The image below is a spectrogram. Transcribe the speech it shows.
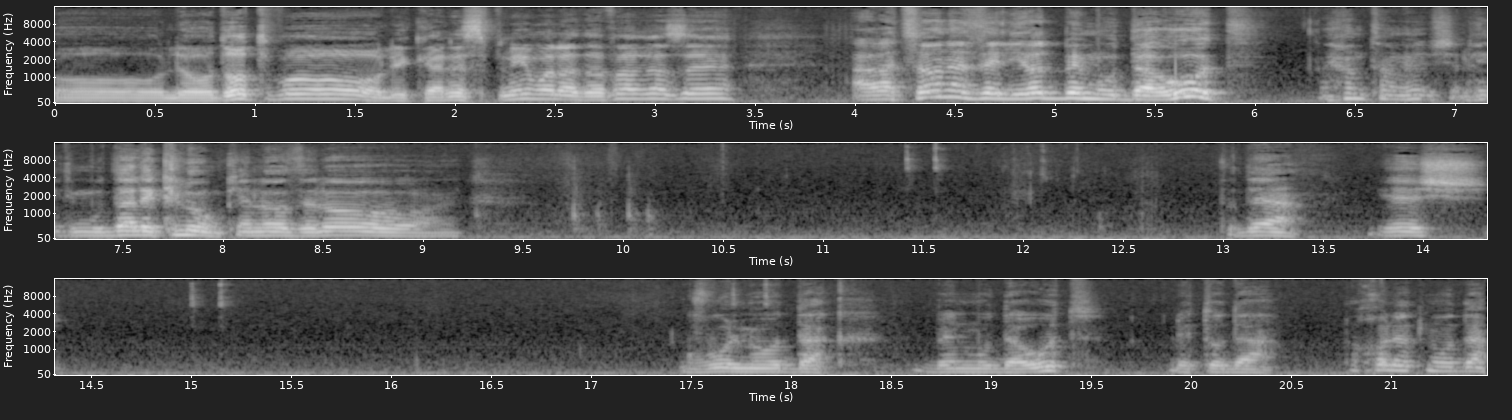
או להודות בו או להיכנס פנימה לדבר הזה. הרצון הזה להיות במודעות, היום אתה מבין שלא הייתי מודע לכלום, כן, לא, זה לא... אתה יודע, יש גבול מאוד דק בין מודעות לתודעה. אתה יכול להיות מודע.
